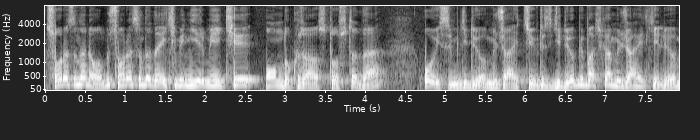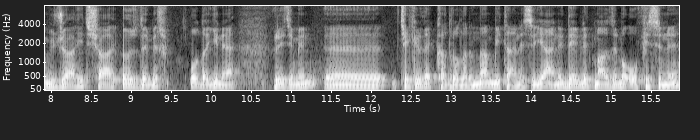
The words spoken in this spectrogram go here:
Sonrasında ne olmuş? Sonrasında da 2022 19 Ağustos'ta da o isim gidiyor, Mücahit Civriz gidiyor. Bir başka Mücahit geliyor. Mücahit Şah Özdemir. O da yine rejimin e, çekirdek kadrolarından bir tanesi. Yani Devlet Malzeme Ofisi'ni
